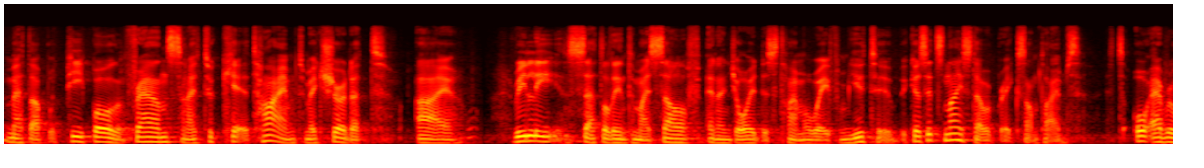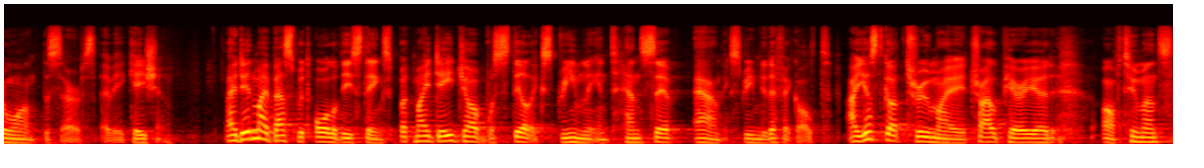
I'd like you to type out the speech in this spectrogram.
met up with people and friends and I took time to make sure that I really settled into myself and enjoyed this time away from YouTube because it's nice to have a break sometimes. It's, everyone deserves a vacation. I did my best with all of these things, but my day job was still extremely intensive and extremely difficult. I just got through my trial period of two months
